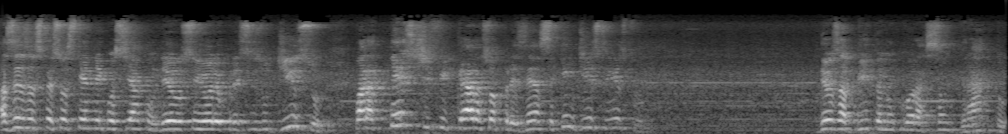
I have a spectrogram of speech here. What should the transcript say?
às vezes as pessoas querem negociar com Deus, Senhor, eu preciso disso para testificar a Sua presença. Quem disse isso? Deus habita num coração grato.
